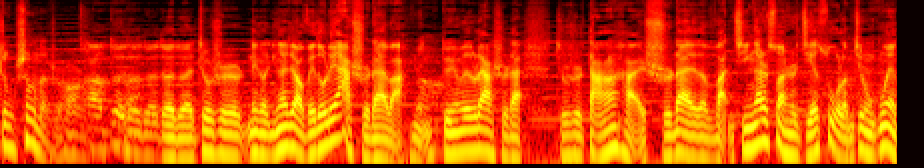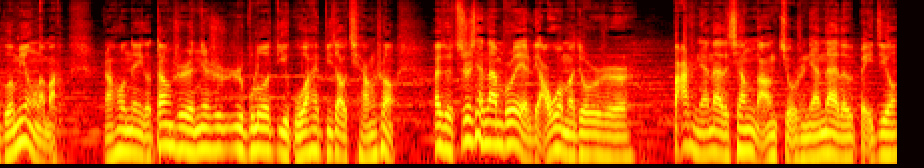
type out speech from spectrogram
正盛的时候呢啊，对对对对对，就是那个应该叫维多利亚时代吧，对应维多利亚时代，就是大航海时代的晚期，应该是算是结束了，进入工业革命了嘛。然后那个当时人家是日不落帝国，还比较强盛。哎，对，之前咱们不是也聊过吗？就是八十年代的香港，九十年代的北京，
